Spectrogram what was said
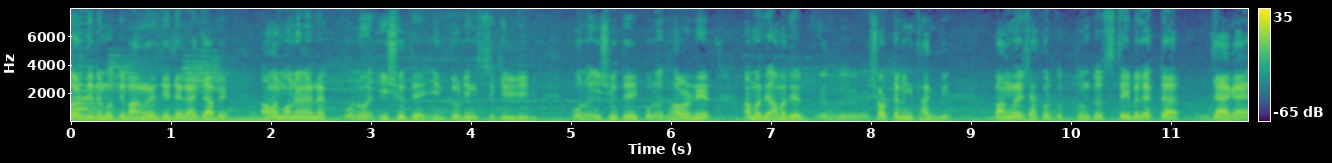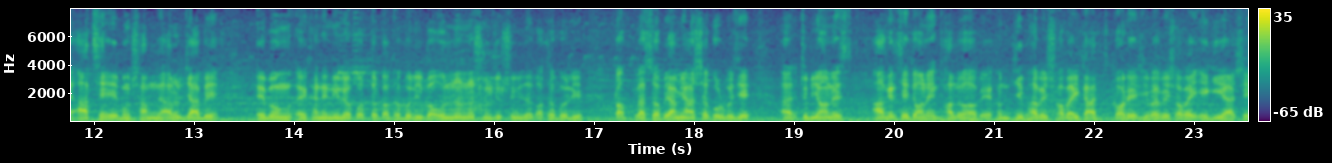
দশ দিনের মধ্যে বাংলাদেশ যে জায়গায় যাবে, আমার মনে হয় না কোনো ইস্যুতে ইনক্লুডিং সিকিউরিটির কোনো ইস্যুতে কোনো ধরনের আমাদের আমাদের শর্টকামিং থাকবে। বাংলাদেশ এখন অত্যন্ত স্টেবল একটা জায়গায় আছে এবং সামনে আরও যাবে। এবং এখানে নিরাপত্তার কথা বলি বা অন্যান্য সুযোগ সুবিধার কথা বলি টপ ক্লাস হবে। আমি আশা করব যে টু বি অনেস্ট আগের চাইতে অনেক ভালো হবে। এখন যেভাবে সবাই কাজ করে, যেভাবে সবাই এগিয়ে আসে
